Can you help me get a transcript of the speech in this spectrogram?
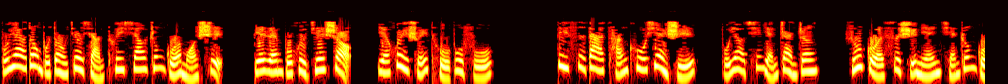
不要动不动就想推销中国模式，别人不会接受，也会水土不服。第四大残酷现实：不要轻言战争。如果四十年前中国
